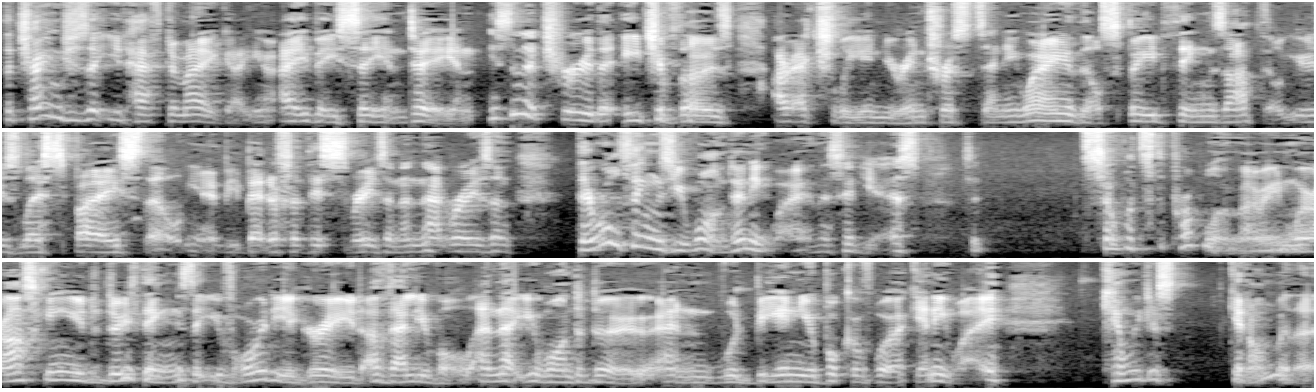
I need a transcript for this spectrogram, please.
the changes that you'd have to make are, you know, A, B, C, and D. And isn't it true that each of those are actually in your interests anyway? They'll speed things up, they'll use less space, they'll, you know, be better for this reason and that reason. They're all things you want anyway. And they said, yes. Said, so what's the problem? I mean, we're asking you to do things that you've already agreed are valuable and that you want to do and would be in your book of work anyway. Can we just get on with it?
